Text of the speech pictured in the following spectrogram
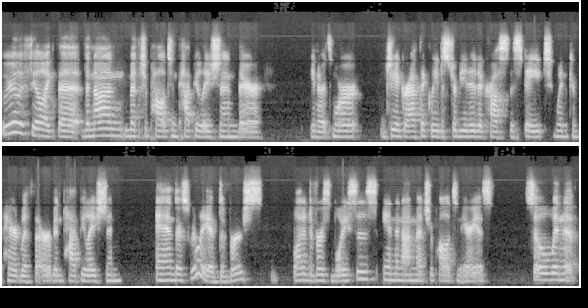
We really feel like the the non-metropolitan population they're you know it's more geographically distributed across the state when compared with the urban population. And there's really a diverse a lot of diverse voices in the non-metropolitan areas. So when the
